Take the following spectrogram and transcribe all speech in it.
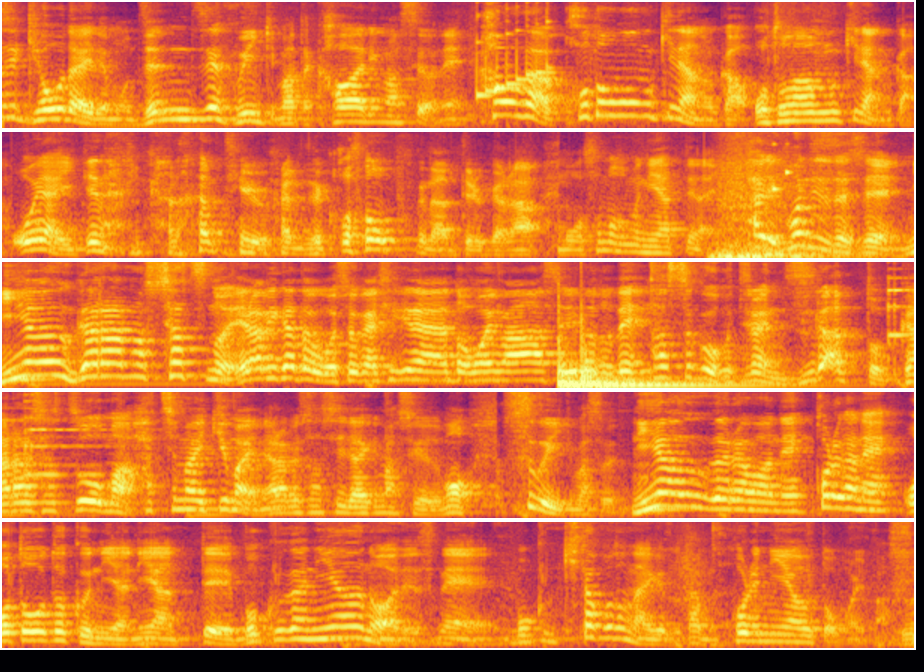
じ兄弟でも全然雰囲気また変わりますよね。顔が子供向きなのか大人向きなのか親いてないかなっていう感じで子供っぽくなってるからもうそもそも似合ってない。はい本日ですね似合う柄のシャツの選び方をご紹介していきたいなと思います。ということで早速こちらにずらっと柄シャツをまあ8枚9枚並べさせていただきましたけどもすぐいきます。似合う柄はねこれがね弟くんには似合って僕が似合うのはですね僕着たことないけど多分これ似合うと思います。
